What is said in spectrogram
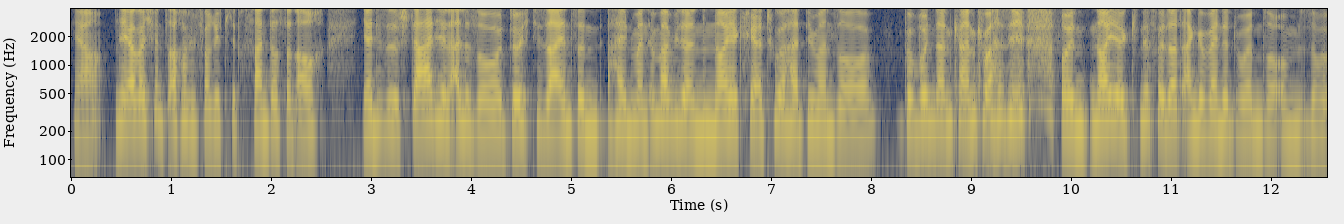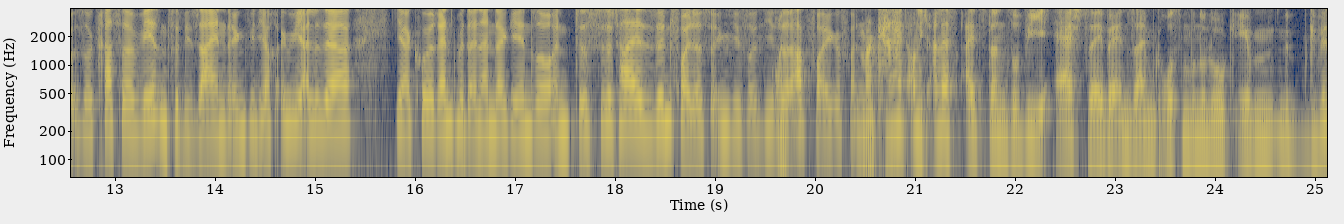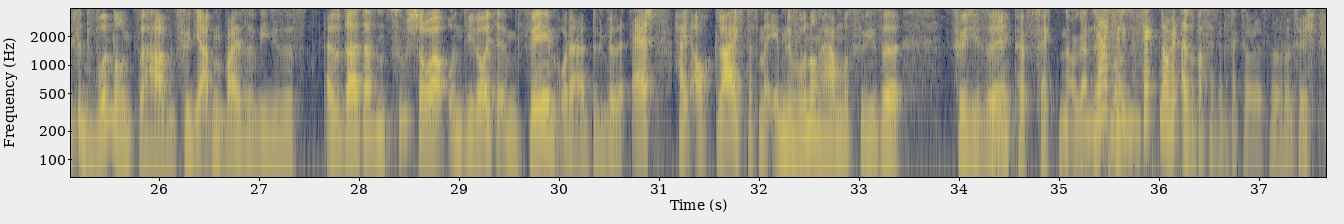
Ja, nee, aber ich finde es auch auf jeden Fall richtig interessant, dass dann auch, ja, diese Stadien alle so durchdesignt sind, halt man immer wieder eine neue Kreatur hat, die man so bewundern kann quasi und neue Kniffe dort angewendet wurden, so um so, so krasse Wesen zu designen, irgendwie, die auch irgendwie alle sehr ja, kohärent miteinander gehen so und das total sinnvoll ist, irgendwie so diese Und Abfolge von. Man kann halt auch nicht anders, als dann so wie Ash selber in seinem großen Monolog eben eine gewisse Bewunderung zu haben für die Art und Weise, wie dieses, also da das sind Zuschauer und die Leute im Film oder beziehungsweise Ash halt auch gleich, dass man eben eine Bewunderung haben muss für diese für diese. Für den perfekten Organismus. Ja, für den perfekten Organismus. Also, was heißt der perfekte Organismus? Das ist natürlich.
